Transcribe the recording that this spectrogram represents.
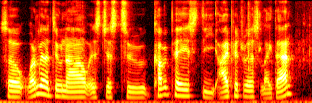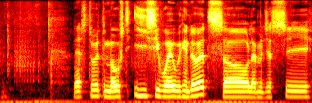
So what I'm gonna do now is just to copy paste the IP address like that let's do it the most easy way we can do it. So let me just see.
